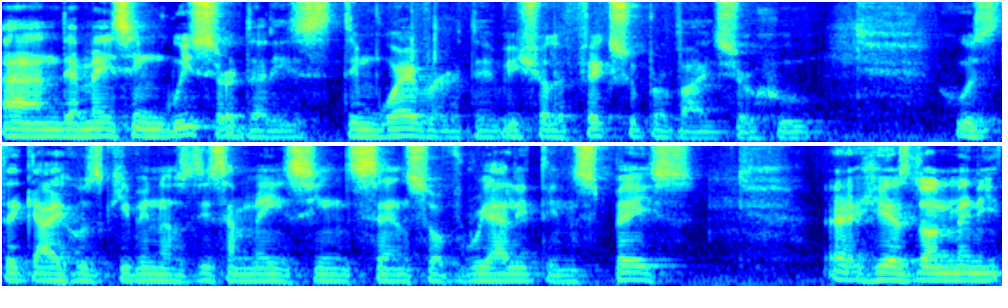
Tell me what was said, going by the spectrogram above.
and the amazing wizard that is Tim Webber, the visual effects supervisor, who who's the guy who's giving us this amazing sense of reality in space. Uh, he has done many,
